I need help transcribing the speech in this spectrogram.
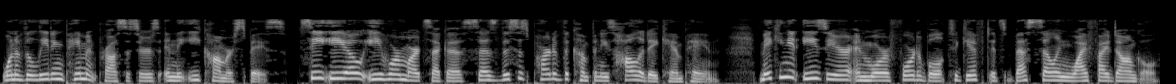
one of the leading payment processors in the e-commerce space. CEO Ihor Martseka says this is part of the company's holiday campaign, making it easier and more affordable to gift its best-selling Wi-Fi dongle.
